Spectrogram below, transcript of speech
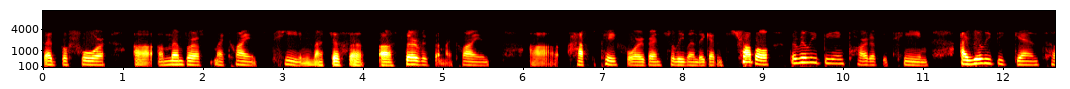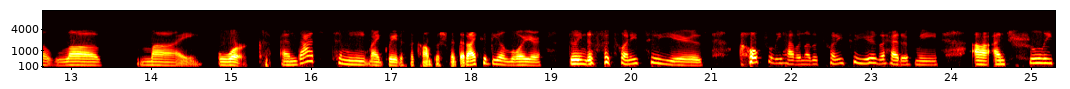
said before, uh, a member of my client's team, not just a, a service that my clients uh, have to pay for eventually when they get into trouble, but really being part of the team, I really began to love my work. And that's to me my greatest accomplishment, that I could be a lawyer doing this for 22 years, hopefully have another 22 years ahead of me, uh, and truly,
